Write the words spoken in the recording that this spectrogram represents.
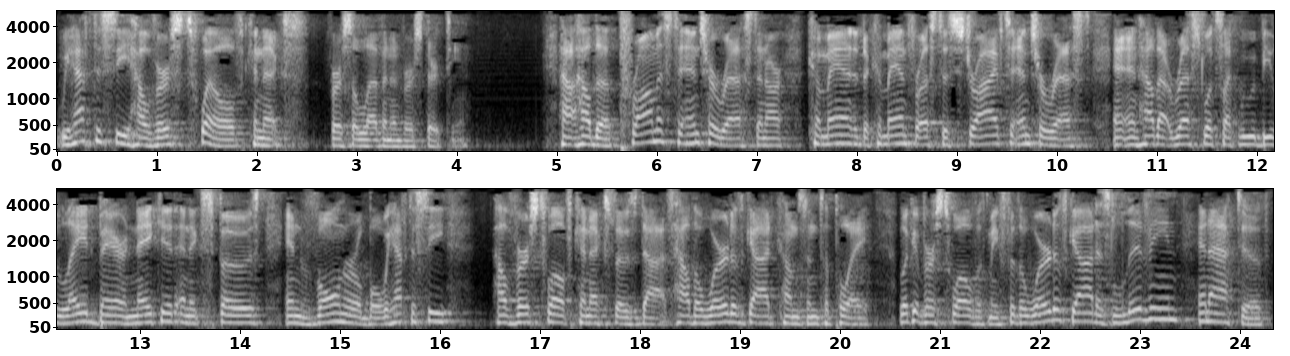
We have to see how verse 12 connects verse 11 and verse 13. How, how the promise to enter rest and our command, the command for us to strive to enter rest, and, and how that rest looks like we would be laid bare, naked and exposed and vulnerable. We have to see how verse 12 connects those dots, how the Word of God comes into play. Look at verse 12 with me. For the Word of God is living and active,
